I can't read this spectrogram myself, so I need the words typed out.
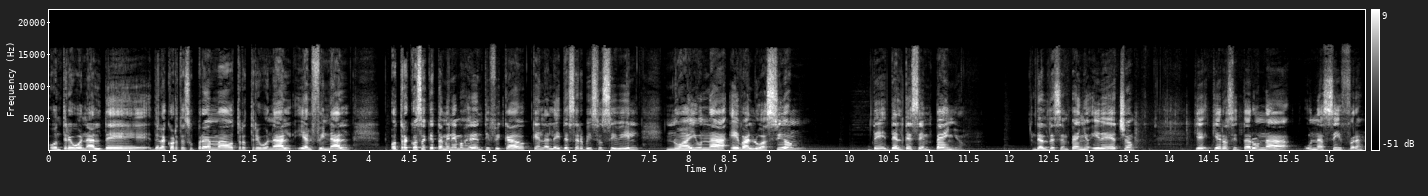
un tribunal de, la Corte Suprema, otro tribunal, y al final, otra cosa que también hemos identificado, que en la ley de servicio civil no hay una evaluación del desempeño, del desempeño, y de hecho, quiero citar una, una cifra,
